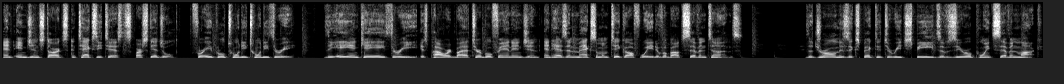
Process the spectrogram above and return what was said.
and engine starts and taxi tests are scheduled for April 2023. The ANKA-3 is powered by a turbofan engine and has a maximum takeoff weight of about 7 tons. The drone is expected to reach speeds of 0.7 Mach.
